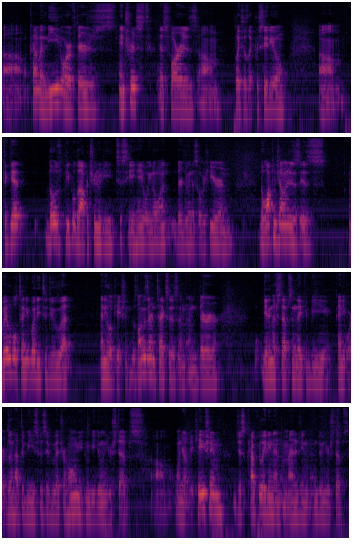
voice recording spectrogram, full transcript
uh, kind of a need or if there's interest as far as um, places like Presidio um, to get those people the opportunity to see, hey, well, you know what, they're doing this over here, and the walking challenge is, is available to anybody to do at any location. As long as they're in Texas and, and they're getting their steps in. They could be anywhere. It doesn't have to be specifically at your home. You can be doing your steps um, when you're on vacation, just calculating and managing and doing your steps.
